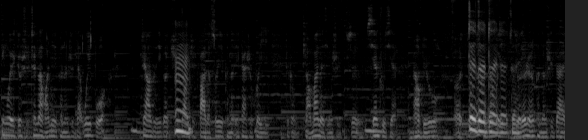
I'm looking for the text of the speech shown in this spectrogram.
定位就是成长环境可能是在微博这样子一个渠道嗯去发的，所以可能一开始会以这种条漫的形式是先出现。然后比如呃，对对对对对有的人可能是在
